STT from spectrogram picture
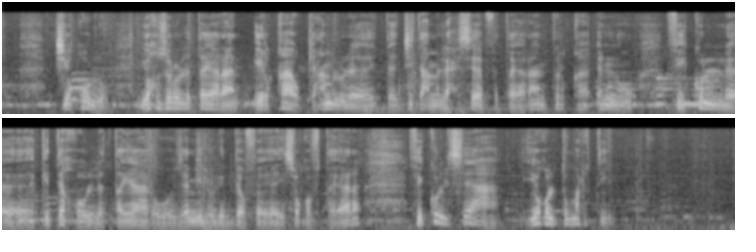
شو يقولوا؟ يخزروا للطيران. يلقاو كي عملوا تجي تعمل الحساب في الطيران تلقى إنه في كل كي تاخذ الطيار وزميله اللي بداوا يسوقوا في الطيارة في كل ساعة يغلطوا مرتين.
